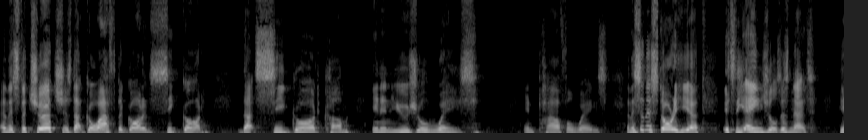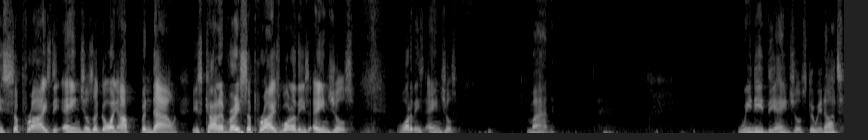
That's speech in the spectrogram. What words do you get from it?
And it's the churches that go after God and seek God that see God come in unusual ways, in powerful ways. And this in this story here, it's the angels, isn't it? He's surprised. The angels are going up and down. He's kind of very surprised. What are these angels? What are these angels? Man, we need the angels, do we not?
